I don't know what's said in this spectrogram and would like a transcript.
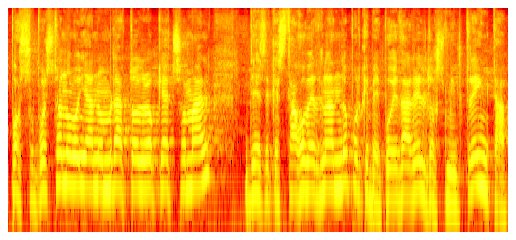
Por supuesto no voy a nombrar todo lo que ha hecho mal desde que está gobernando porque me puede dar el 2030,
